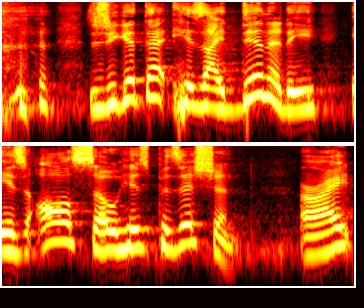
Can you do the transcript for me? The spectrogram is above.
Did you get that? His identity is also His position. All right?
